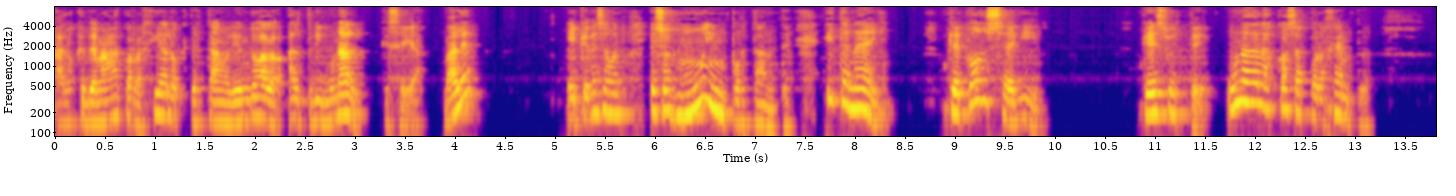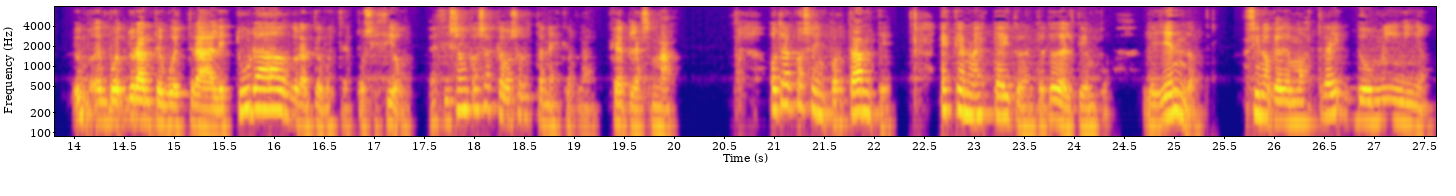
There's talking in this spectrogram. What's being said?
a los que te van a corregir, a los que te están oyendo, al tribunal que sea, ¿vale? El que en ese momento, eso es muy importante. Y tenéis que conseguir que eso esté. Una de las cosas, por ejemplo, durante vuestra lectura o durante vuestra exposición. Es decir, son cosas que vosotros tenéis que plasmar. Otra cosa importante es que no estéis durante todo el tiempo leyendo, sino que demostréis dominio.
